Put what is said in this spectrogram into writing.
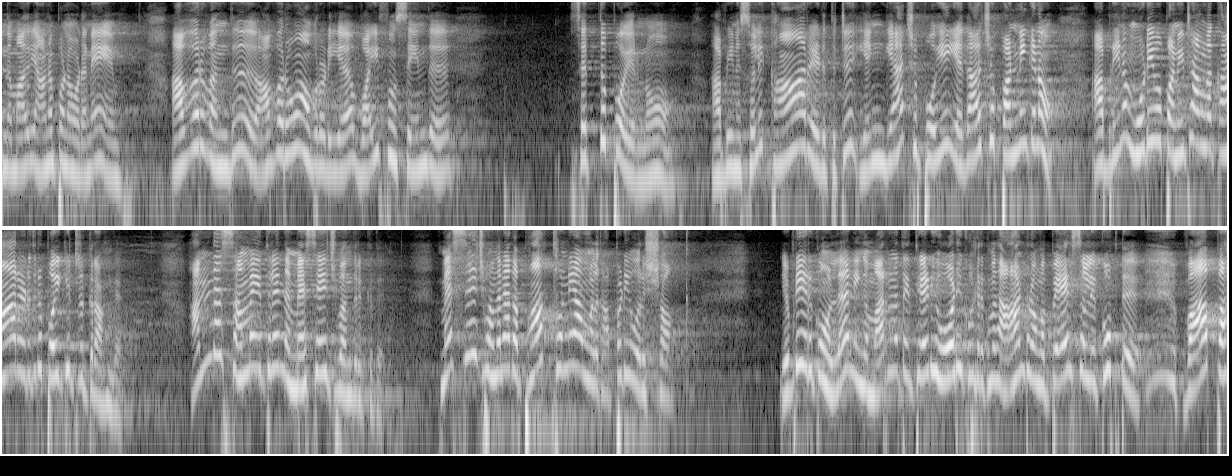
இந்த மாதிரி அனுப்பின உடனே அவர் வந்து அவரும் அவருடைய ஒய்ஃபும் சேர்ந்து செத்து போயிடணும் அப்படின்னு சொல்லி கார் எடுத்துட்டு எங்கேயாச்சும் போய் ஏதாச்சும் பண்ணிக்கணும் அப்படின்னு முடிவு பண்ணிட்டு அவங்க கார் எடுத்துட்டு போய்கிட்டு இருக்கிறாங்க. அந்த சமயத்தில் இந்த மெசேஜ் வந்திருக்குது. மெசேஜ் வந்தோடனே அதை பார்த்தோன்னே அவங்களுக்கு அப்படி ஒரு ஷாக் எப்படி இருக்கும்ல? நீங்கள் மரணத்தை தேடி ஓடிக்கொண்டிருக்கும் போது ஆண்டு அவங்க பேர் சொல்லி கூப்பிட்டு வாப்பா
